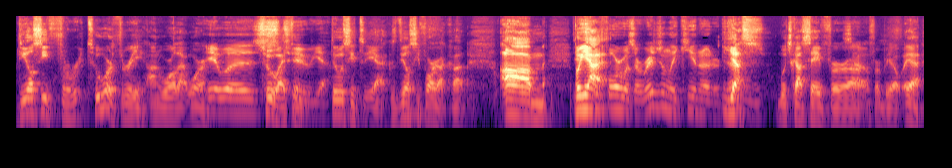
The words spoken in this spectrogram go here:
DLC three, two or three on World at War. It was two, I two, think. yeah. DLC two, yeah, because DLC four got cut. Um, but yeah, Four was originally Kino der Toten, which got saved for uh, for BO. Yeah.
